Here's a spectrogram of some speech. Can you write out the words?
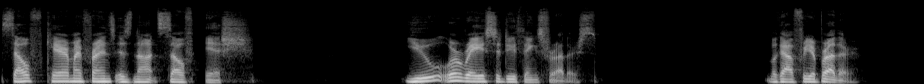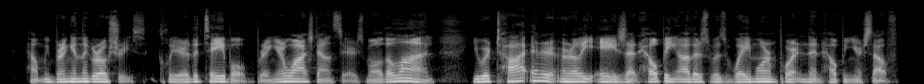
self care, my friends, is not selfish. You were raised to do things for others. Look out for your brother. Help me bring in the groceries, clear the table, bring your wash downstairs, mow the lawn. You were taught at an early age that helping others was way more important than helping yourself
